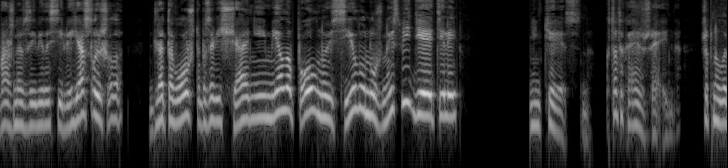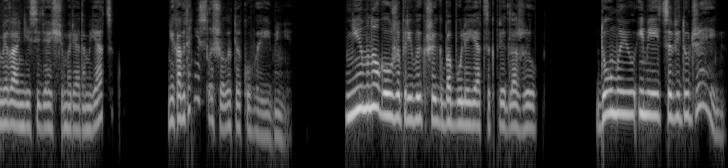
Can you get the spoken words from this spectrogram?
важно заявила Сильвия. Я слышала, для того, чтобы завещание имело полную силу, нужны свидетели. — Интересно, кто такая Жейна? — шепнула Меланья сидящему рядом Яцеку. Никогда не слышала такого имени. Немного уже привыкший к бабуле Яцек предложил. — Думаю, имеется в виду Джейн.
